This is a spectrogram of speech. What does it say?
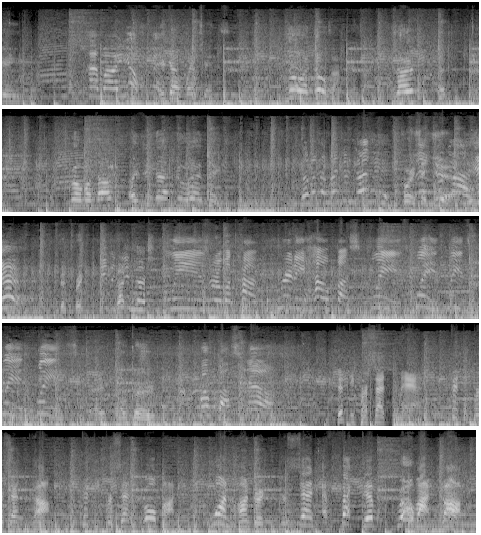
Putin, How about you? you got weapons. No, I don't. Sir? Robocop, I did not do anything. No, no, no, where'd you nothing? Corey said, yeah. Yeah. Good, break. Even Cut. Please, Robocop, pretty help us. Please, please, please, please, please. Okay. Help us now. 50% man, 50% cop, 50% robot, 100% effective robot cop.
